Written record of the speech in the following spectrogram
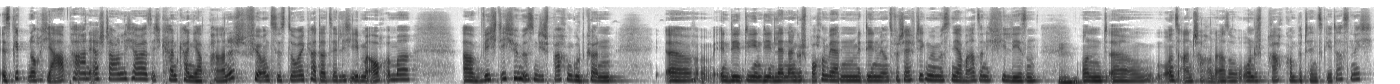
Es gibt noch Japan erstaunlicherweise. Ich kann kein Japanisch. Für uns Historiker tatsächlich eben auch immer äh, wichtig. Wir müssen die Sprachen gut können in die, die in den Ländern gesprochen werden, mit denen wir uns beschäftigen. Wir müssen ja wahnsinnig viel lesen mhm. und äh, uns anschauen. Also ohne Sprachkompetenz geht das nicht.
